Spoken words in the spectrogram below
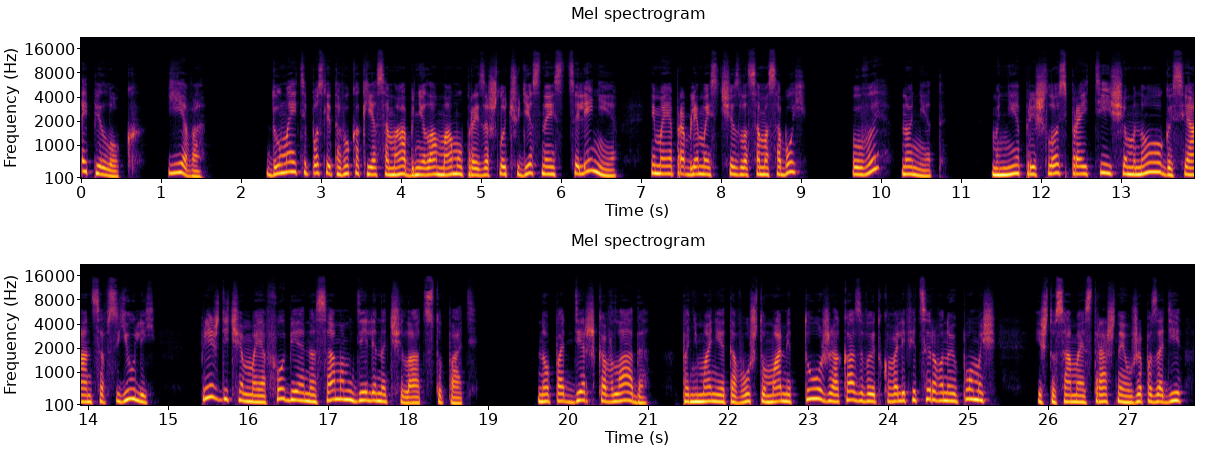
Эпилог. Ева. Думаете, после того, как я сама обняла маму, произошло чудесное исцеление, и моя проблема исчезла сама собой? Увы, но нет. Мне пришлось пройти еще много сеансов с Юлей, прежде чем моя фобия на самом деле начала отступать. Но поддержка Влада, понимание того, что маме тоже оказывают квалифицированную помощь, и что самое страшное уже позади –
